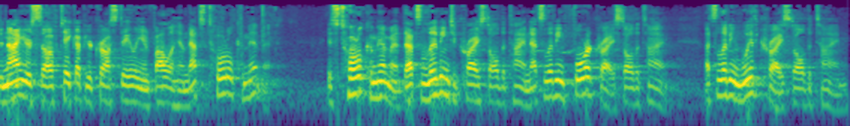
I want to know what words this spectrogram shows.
Deny yourself, take up your cross daily, and follow him. That's total commitment. It's total commitment. That's living to Christ all the time. That's living for Christ all the time. That's living with Christ all the time.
